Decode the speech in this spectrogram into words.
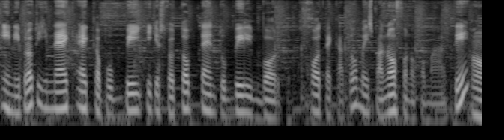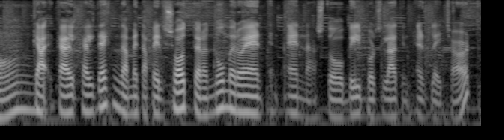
είναι η πρώτη γυναίκα που μπήκε στο top 10 του Billboard Hot 100 με ισπανόφωνο κομμάτι. Ω. Κα, κα, καλλιτέχνηδα με τα περισσότερα νούμερο 1 στο Billboard's Latin Airplay Chart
